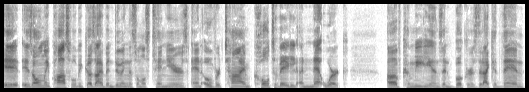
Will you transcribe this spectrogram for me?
it is only possible because I've been doing this almost 10 years and over time cultivated a network of comedians and bookers that I could then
